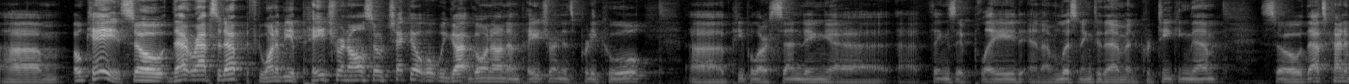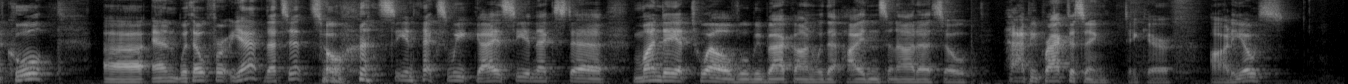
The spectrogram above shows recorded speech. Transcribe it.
Um, okay, so that wraps it up. If you want to be a patron, also check out what we got going on on Patreon. It's pretty cool. Uh, people are sending uh, uh, things they've played, and I'm listening to them and critiquing them. So that's kind of cool. Uh, and without for yeah, that's it. So see you next week, guys. See you next uh, Monday at 12. We'll be back on with that Haydn Sonata. So happy practicing. Take care. Adios.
